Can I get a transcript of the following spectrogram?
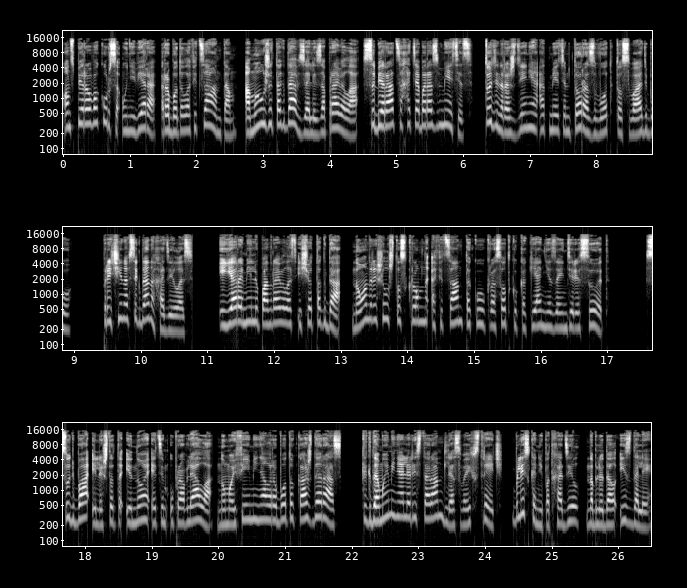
Он с первого курса универа работал официантом, а мы уже тогда взяли за правило собираться хотя бы раз в месяц. То день рождения отметим, то развод, то свадьбу. Причина всегда находилась. И я Рамилю понравилась еще тогда, но он решил, что скромный официант такую красотку, как я, не заинтересует. Судьба или что-то иное этим управляла, но мой фей менял работу каждый раз, когда мы меняли ресторан для своих встреч. Близко не подходил, наблюдал издали.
